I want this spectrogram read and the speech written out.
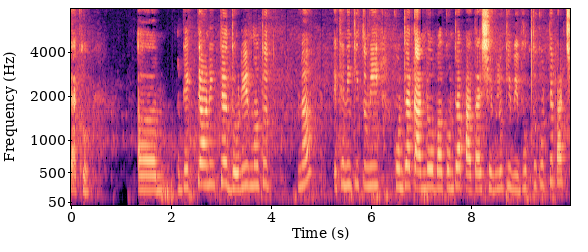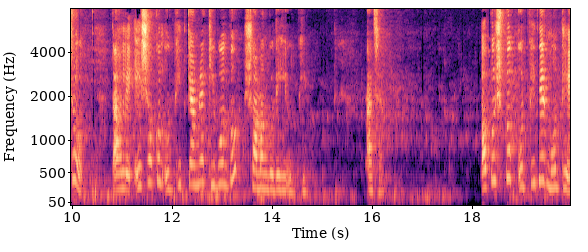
দেখো। দেখতে অনেকটা দড়ির মতো না? এখানে কি তুমি কোনটা কাণ্ড বা কোনটা পাতা সেগুলো কি বিভক্ত করতে পারছ? তাহলে এই সকল উদ্ভিদকে আমরা কি বলব? সমাঙ্গদেহী উদ্ভিদ। আচ্ছা। অপুষ্পক উদ্ভিদের মধ্যে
